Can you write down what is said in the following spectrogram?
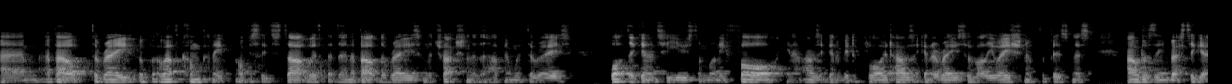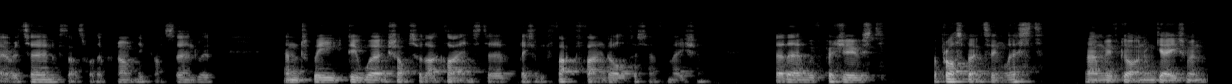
um, about the raise, about the company, obviously to start with, but then about the raise and the traction that they're having with the raise, what they're going to use the money for, you know, how is it going to be deployed, how is it going to raise the valuation of the business, how does the investor get a return, because that's what they're predominantly concerned with. And we do workshops with our clients to basically fact find all of this information. So then we've produced a prospecting list and we've got an engagement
